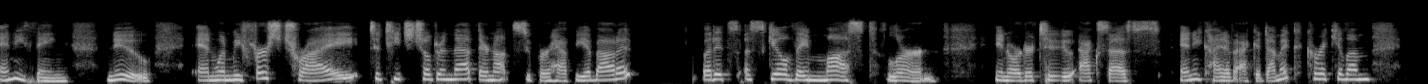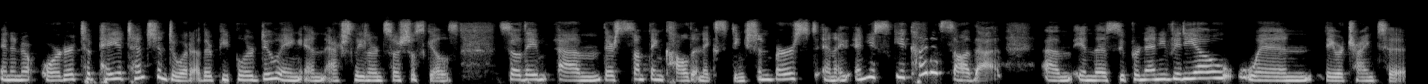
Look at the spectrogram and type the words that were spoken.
anything new. And when we first try to teach children that, they're not super happy about it, but it's a skill they must learn in order to access any kind of academic curriculum and in order to pay attention to what other people are doing and actually learn social skills. So they, um, there's something called an extinction burst, and I, and you you kind of saw that um, in the Super Nanny video when they were trying to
